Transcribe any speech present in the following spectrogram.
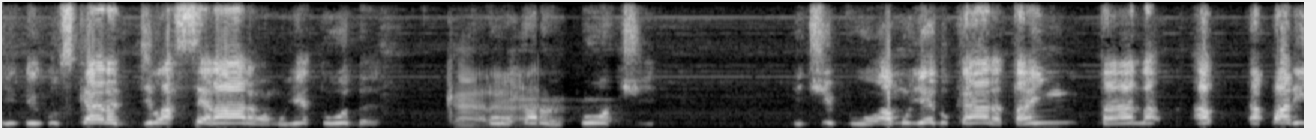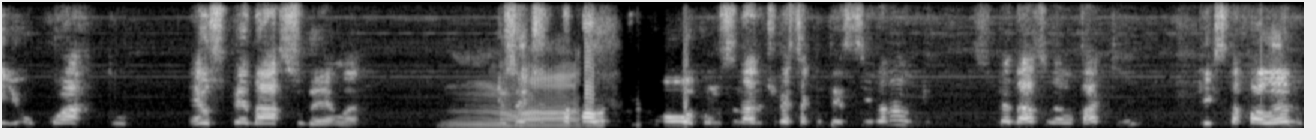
E, e os caras dilaceraram a mulher toda colocaram em pote. E tipo, a mulher do cara tá em. tá na parede, o quarto. É os pedaços dela. Eu sei que você tá Nossa. falando de boa, como se nada tivesse acontecido. Não, os pedaços dela tá aqui. O que, que você tá falando?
